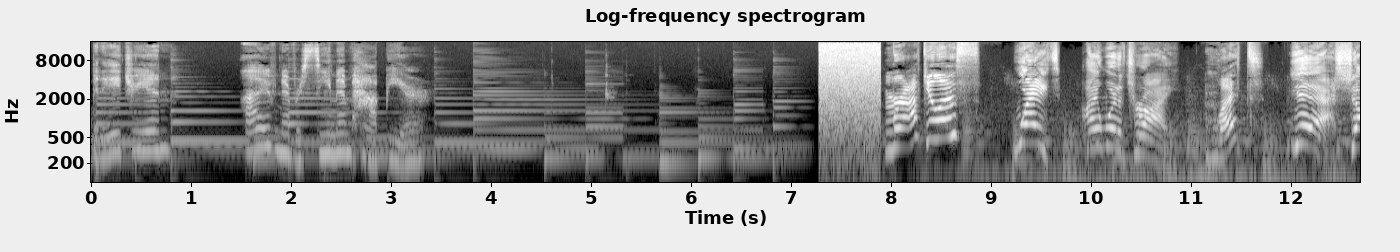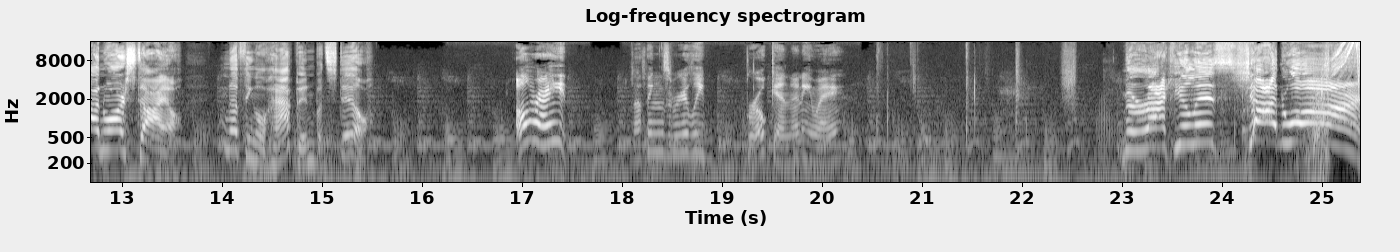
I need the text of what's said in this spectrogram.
but Adrien, I've never seen him happier. Miraculous? Wait! I want to try. What? Yeah, Chat Noir style. Nothing will happen, but still. Alright. Nothing's really broken anyway. Miraculous Chat Noir!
